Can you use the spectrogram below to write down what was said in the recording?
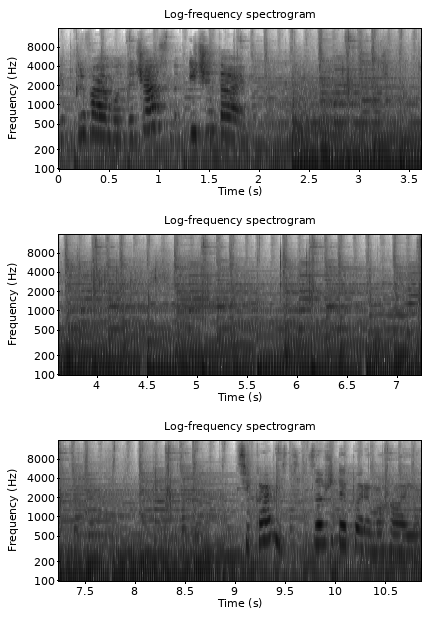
відкриваємо одночасно і читаємо. Цікавість завжди перемагає.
